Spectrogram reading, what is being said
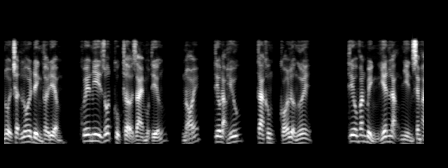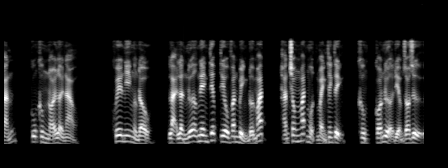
Nội trận lôi đình thời điểm, khuê nhi rốt cục thở dài một tiếng, nói, tiêu đạo hữu, ta không có lừa ngươi. Tiêu văn bình yên lặng nhìn xem hắn, cũng không nói lời nào khuê nhi ngầm đầu, lại lần nữa nên tiếp tiêu văn bình đôi mắt, hắn trong mắt một mảnh thanh tịnh, không có nửa điểm do dự.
